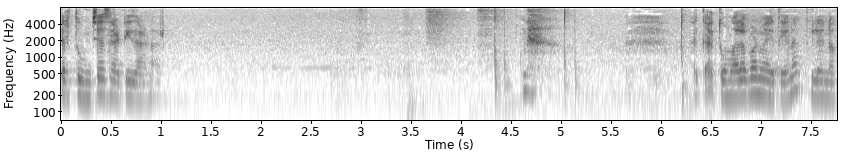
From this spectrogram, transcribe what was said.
तर तुमच्यासाठी जाणार. काय तुम्हाला पण माहिती आहे ना? तिला नक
